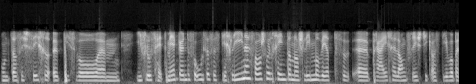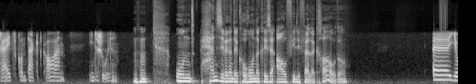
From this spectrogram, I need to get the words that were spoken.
Und das ist sicher etwas, wo ähm, Einfluss hat. Wir gehen davon aus, dass es die kleinen Vorschulkinder noch schlimmer wird äh, bereichen langfristig als die, die bereits Kontakt haben in der Schule. Mhm. Und haben Sie während der Corona-Krise auch viele Fälle gehabt, oder? Äh, ja,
